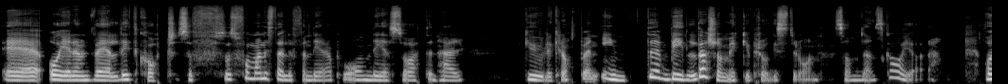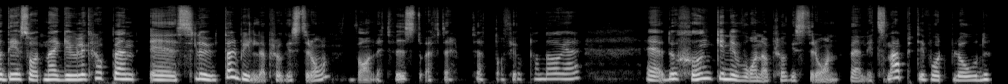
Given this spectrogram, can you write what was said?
Eh, och är den väldigt kort så, så får man istället fundera på om det är så att den här gulekroppen inte bildar så mycket progesteron som den ska göra. Och det är så att när gulekroppen eh, slutar bilda progesteron, vanligtvis då efter 13-14 dagar, eh, då sjunker nivån av progesteron väldigt snabbt i vårt blod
